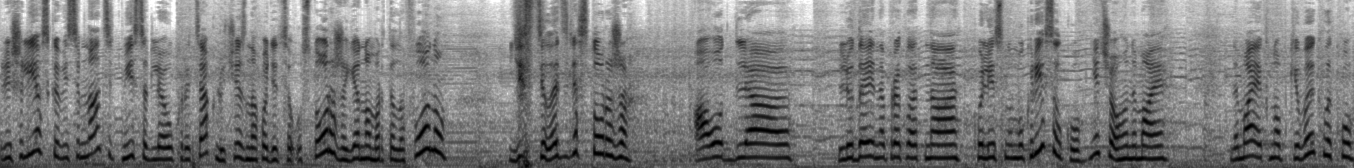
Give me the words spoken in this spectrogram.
Рішельєвська, 18, місце для укриття. Ключі знаходяться у сторожа, є номер телефону, є стілець для сторожа. А от для людей, наприклад, на колісному кріселку нічого немає. Немає кнопки виклику.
